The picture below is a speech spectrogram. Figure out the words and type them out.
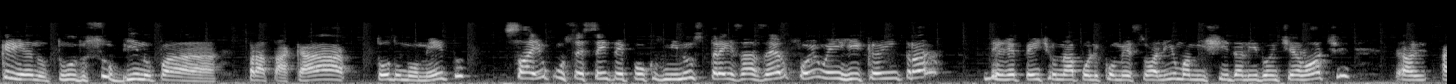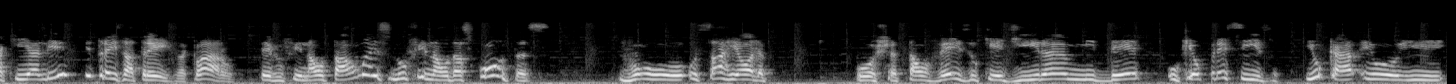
criando tudo, subindo para atacar todo momento. Saiu com 60 e poucos minutos, 3 a 0 Foi o Henrique entrar. De repente o Napoli começou ali, uma mexida ali do Ancelotti, aqui e ali, e 3 a 3 é claro. Teve um final tal, mas no final das contas, o, o Sarri olha, poxa, talvez o Kedira me dê o que eu preciso. E o cara, eu, e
